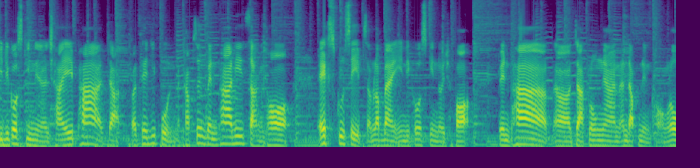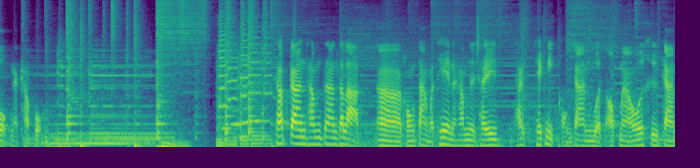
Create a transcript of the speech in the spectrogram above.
Indigo Skin เนี่ยใช้ผ้าจากประเทศญี่ปุ่นนะครับซึ่งเป็นผ้าที่สั่งทอ Exclusive สำหรับแบรนด์ Indigo Skin โดยเฉพาะ เป็นผ้าจากโรงงานอันดับหนึ่งของโลกนะครับผม ครับการทำการตลาดอของต่างประเทศนะครับจะใช้เทคนิคของการ word of mouth ก็คือการ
